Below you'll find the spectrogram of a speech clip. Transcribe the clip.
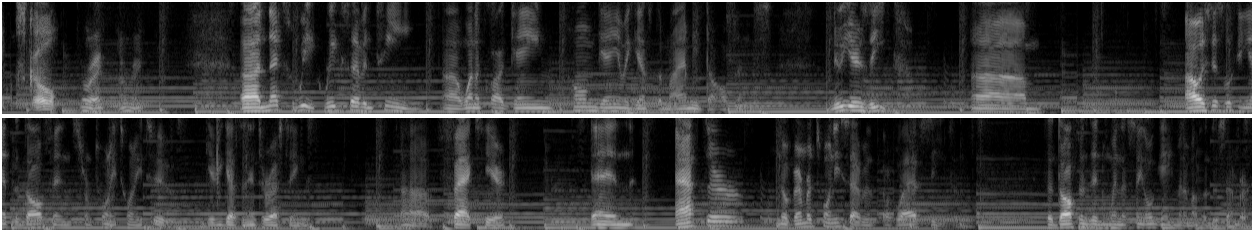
Let's go. All right, all right. Uh, next week, week 17, uh, one o'clock game, home game against the Miami Dolphins. New Year's Eve. Um, I was just looking at the Dolphins from 2022. Give you guys an interesting uh, fact here. And after November 27th of last season, the Dolphins didn't win a single game in the month of December.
